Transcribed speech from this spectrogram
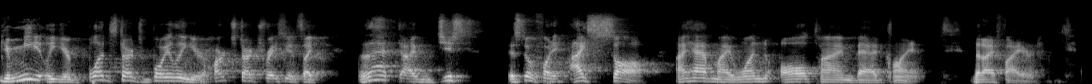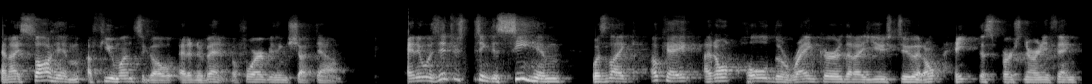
you immediately your blood starts boiling, your heart starts racing. It's like that. I just it's so funny. I saw I have my one all time bad client that I fired. And I saw him a few months ago at an event before everything shut down. And it was interesting to see him was like, okay, I don't hold the rancor that I used to. I don't hate this person or anything.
